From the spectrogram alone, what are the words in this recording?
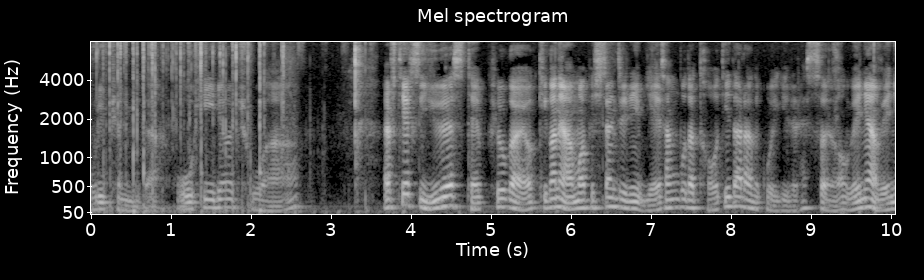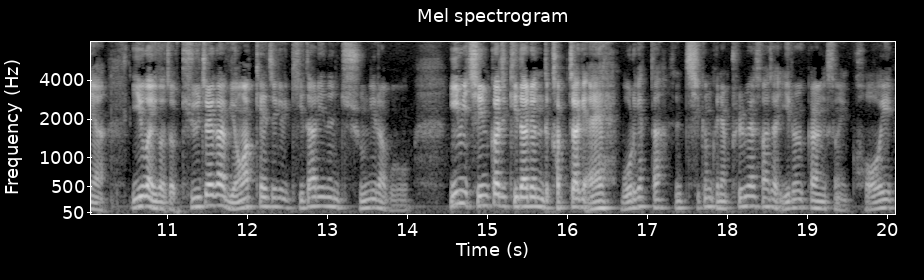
우리 편입니다. 오히려 좋아. FTX US 대표가요, 기관의 암호화폐 시장 진입 예상보다 더디다라고 얘기를 했어요. 왜냐, 왜냐. 이유가 이거죠. 규제가 명확해지길 기다리는 중이라고. 이미 지금까지 기다렸는데 갑자기, 에, 모르겠다. 지금 그냥 풀매수 하자. 이럴 가능성이 거의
